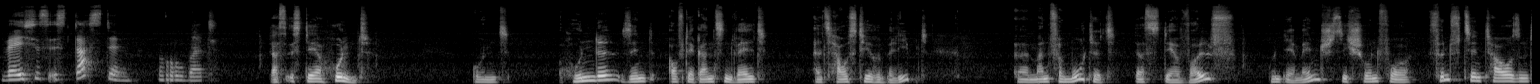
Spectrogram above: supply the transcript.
Welches ist das denn, Robert? Das ist der Hund. Und Hunde sind auf der ganzen Welt als Haustiere beliebt. Äh, man vermutet, dass der Wolf und der Mensch sich schon vor 15.000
